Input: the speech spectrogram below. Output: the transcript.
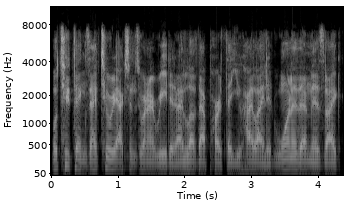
well, two things. I have two reactions when I read it. I love that part that you highlighted. One of them is like,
